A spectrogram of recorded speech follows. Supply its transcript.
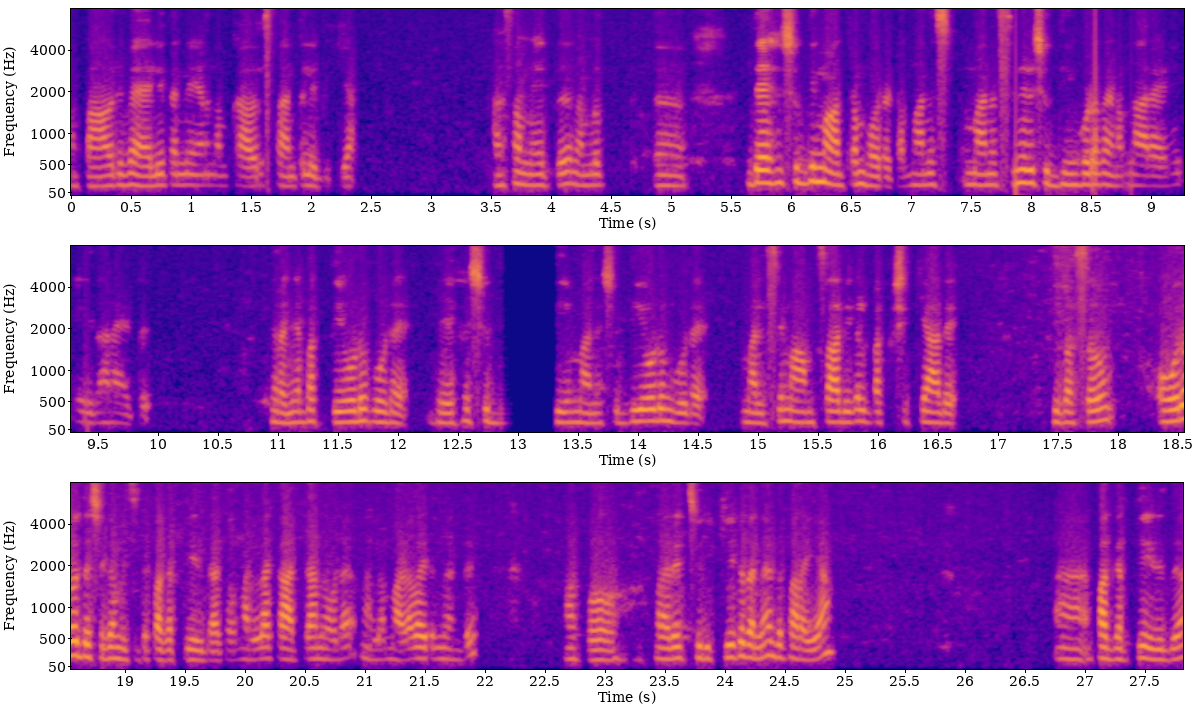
അപ്പൊ ആ ഒരു വാല്യൂ തന്നെയാണ് നമുക്ക് ആ ഒരു സ്ഥാനത്ത് ലഭിക്കുക. ആ സമയത്ത് നമ്മൾ ദേഹശുദ്ധി മാത്രം പോരട്ടെ. മനസ് മനസ്സിനൊരു ശുദ്ധിയും കൂടെ വേണം നാരായണൻ എഴുതാനായിട്ട്. നിറഞ്ഞ ഭക്തിയോടുകൂടെ ദേഹശുദ്ധിയും മനഃശുദ്ധിയോടും കൂടെ മത്സ്യമാംസാദികൾ ഭക്ഷിക്കാതെ ദിവസവും ഓരോ ദശകം വെച്ചിട്ട് പകർത്തി എഴുതാട്ടോ നല്ല കാറ്റാണ് ഇവിടെ നല്ല മഴ വരുന്നുണ്ട്. അപ്പോ വളരെ ചുരുക്കിയിട്ട് തന്നെ ഇത് പറയാം. പകർത്തി എഴുതുക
